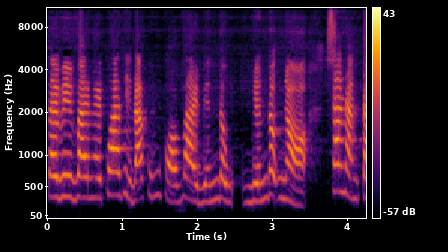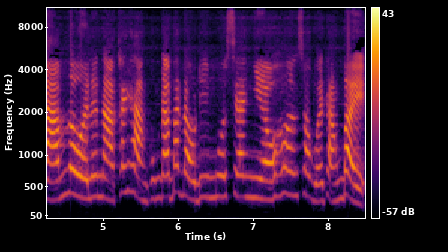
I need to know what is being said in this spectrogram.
Tại vì vài ngày qua thì đã cũng có vài biến động biến động nhỏ sang tháng 8 rồi nên là khách hàng cũng đã bắt đầu đi mua xe nhiều hơn so với tháng 7.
